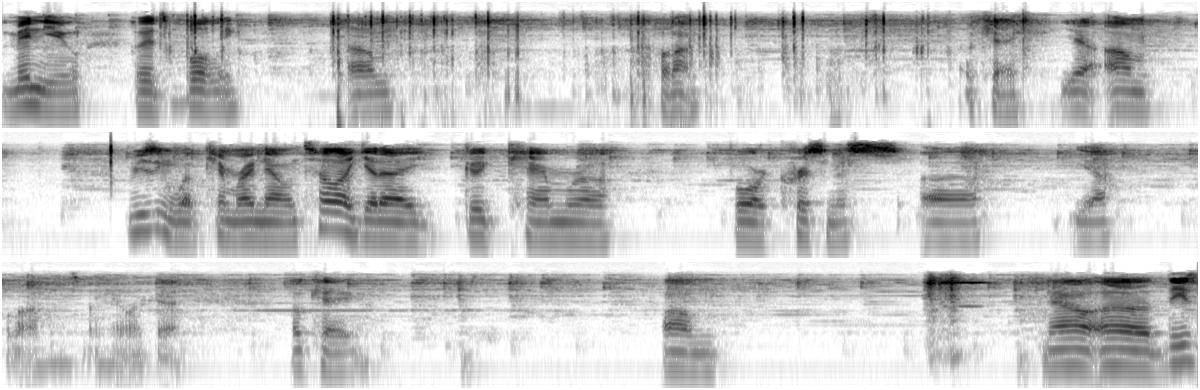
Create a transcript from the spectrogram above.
menu, but it's bully. Um, hold on. Okay, yeah, um, I'm using webcam right now until I get a good camera for Christmas. Uh, yeah. Hold on, what's my hair like that? Okay. Um, now, uh, these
